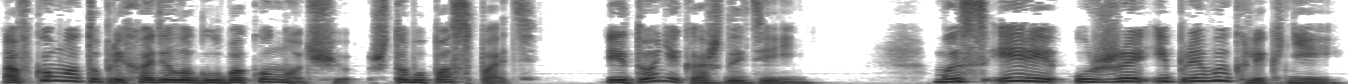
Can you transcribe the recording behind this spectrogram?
а в комнату приходила глубоко ночью, чтобы поспать, и то не каждый день. Мы с Эри уже и привыкли к ней,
